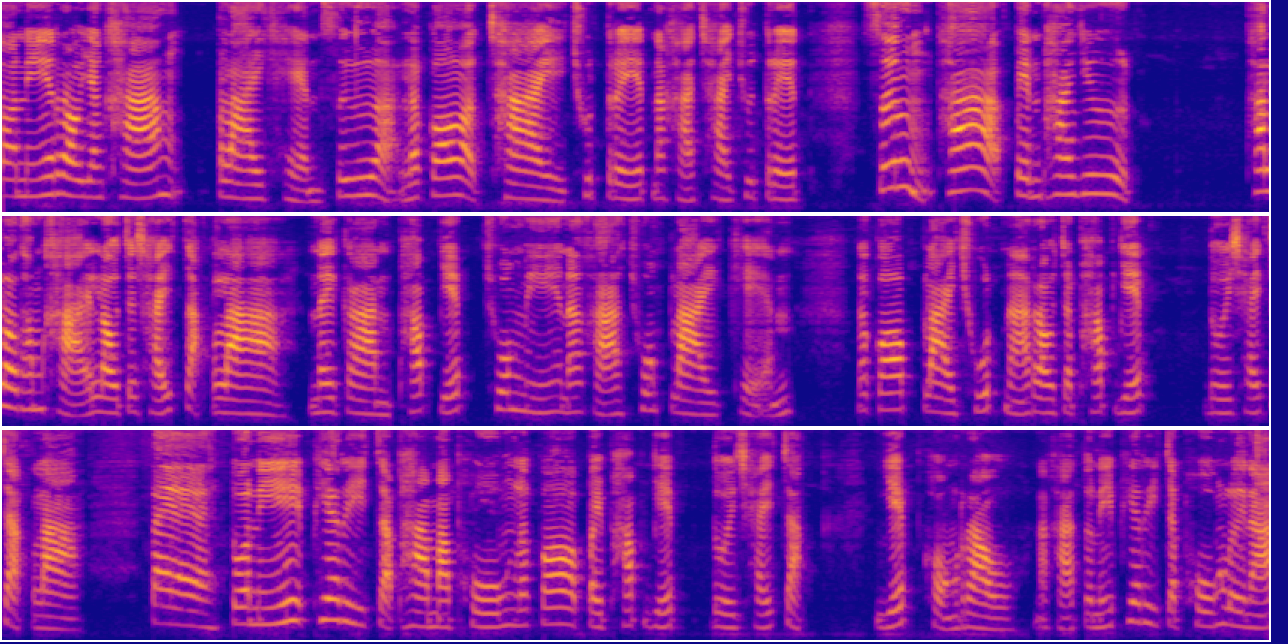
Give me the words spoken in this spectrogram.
ตอนนี้เรายังค้างปลายแขนเสื้อแล้วก็ชายชุดเดรสนะคะ ชายชุดเดรสซึ่งถ้าเป็นผ้ายืด ถ้าเราทำขายเราจะใช้จักรลาในการพับเย็บช่วงนี้นะคะ ช่วงปลายแขน แล้วก็ปลายชุดนะ เราจะพับเย็บโดยใช้จักรลา แต่ตัวนี้พี่รีจะพามาโพ้งแล้วก็ไปพับเย็บโดยใช้จักรเย็บของเรานะคะ ตัวนี้พี่รีจะโพ้งเลยนะ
